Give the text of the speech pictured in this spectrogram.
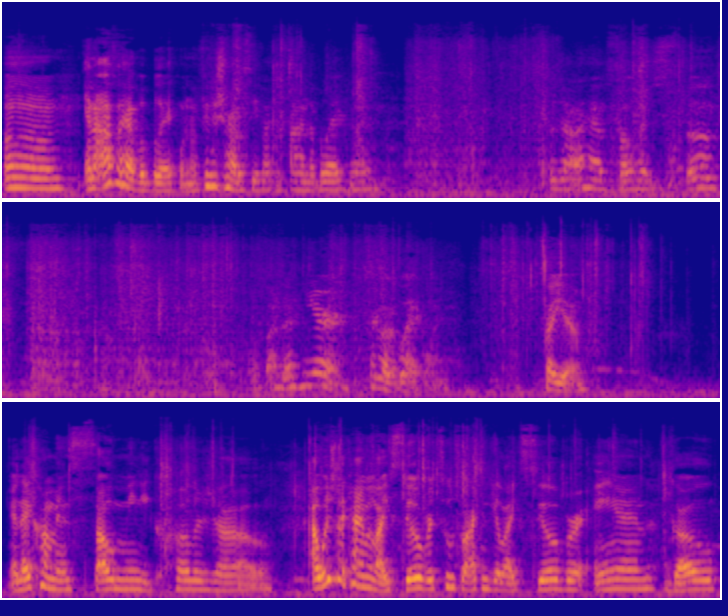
um, and I also have a black one. I'm gonna try to see if I can find a black one. Cause y'all have so much stuff. Find it here. Check out a black one. So yeah. And they come in so many colors, y'all. I wish they came in like silver too, so I can get like silver and gold.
